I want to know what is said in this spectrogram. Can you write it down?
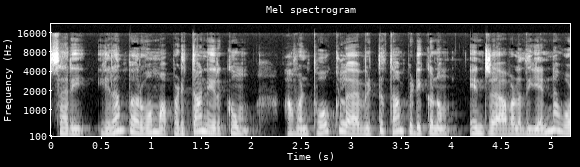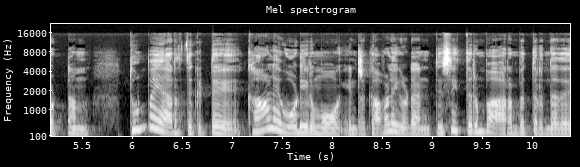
சரி இளம் பருவம் அப்படித்தான் இருக்கும். அவன் போக்கில் விட்டுத்தான் பிடிக்கணும் என்று அவளது எண்ண ஓட்டம் தும்பை அறுத்துக்கிட்டு காலை ஓடிருமோ என்று கவலையுடன் திசை திரும்ப ஆரம்பித்திருந்தது.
